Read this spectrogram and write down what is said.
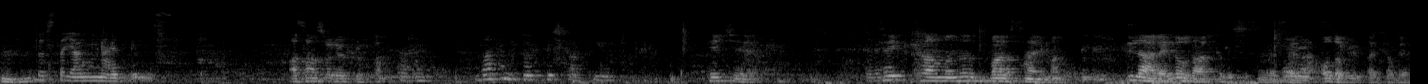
Hı hı. Burası da yan merdivenimiz. Asansör yok yurtta. Zaten 4-5 kat yok. Peki. Tek kalmanı varsayma. Dilara ile o da arkadaşısın mesela. Evet. O da yurtta kalıyor.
